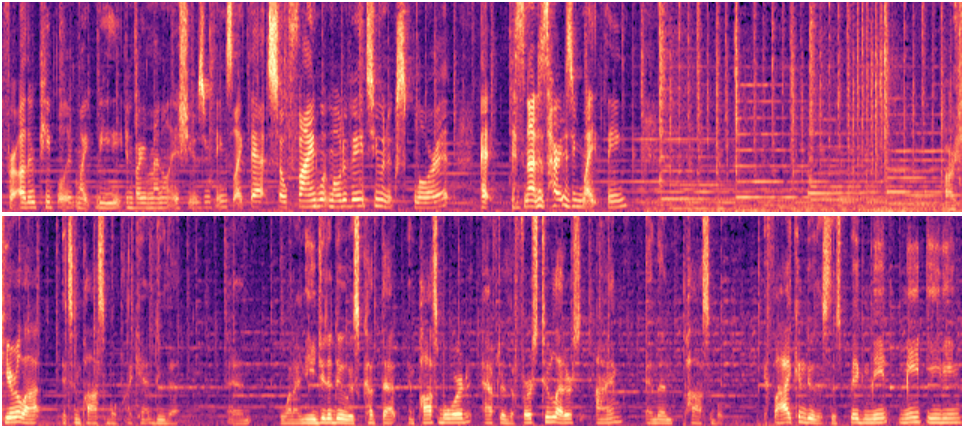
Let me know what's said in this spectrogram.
for other people, it might be environmental issues or things like that. So find what motivates you and explore it. It's not as hard as you might think. I hear a lot, it's impossible. I can't do that. And what I need you to do is cut that impossible word after the first two letters, I'm, and then possible. If I can do this, this big meat, meat eating,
